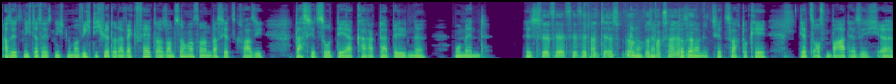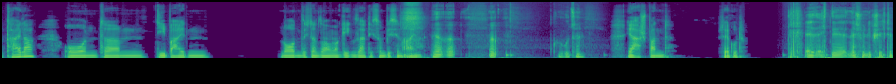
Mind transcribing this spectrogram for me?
Also jetzt nicht, dass er jetzt nicht nur mal wichtig wird oder wegfällt oder sonst irgendwas, sondern dass jetzt quasi das jetzt so der charakterbildende Moment ist. Für, für, für, für Dante ist, ja, genau, das ja, mag sein. Dass ja. er dann jetzt, jetzt sagt, okay, jetzt offenbart er sich äh, Tyler und ähm, die beiden norden sich dann, sagen wir mal, gegenseitig so ein bisschen ein. Ja, ja, ja. Kann gut sein. Ja, spannend. Sehr gut. Ja, ist echt eine, eine schöne Geschichte.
